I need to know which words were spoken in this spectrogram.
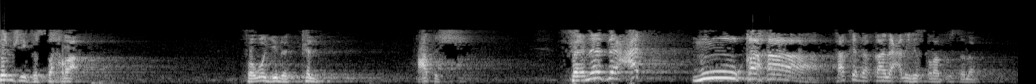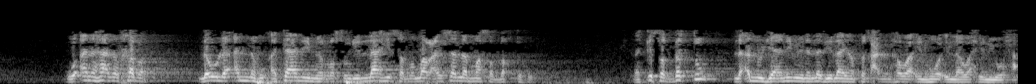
تمشي في الصحراء. فوجدت كلب عطش. فنزعت موقها. هكذا قال عليه الصلاة والسلام. وأنا هذا الخبر لولا أنه أتاني من رسول الله صلى الله عليه وسلم ما صدقته. لكن صدقته لأنه جاني من الذي لا ينطق عن الهوى إن هو إلا وحي يوحى.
